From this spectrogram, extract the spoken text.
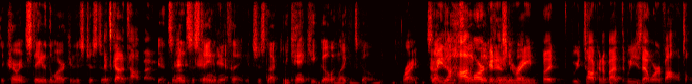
the current state of the market is just a It's got to top out. yeah, it's an it- it- unsustainable yeah. thing. It's just not. you can't keep going like it's going. Right. It's I mean, good- a hot market is anybody. great, but we're talking about we use that word volatile.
